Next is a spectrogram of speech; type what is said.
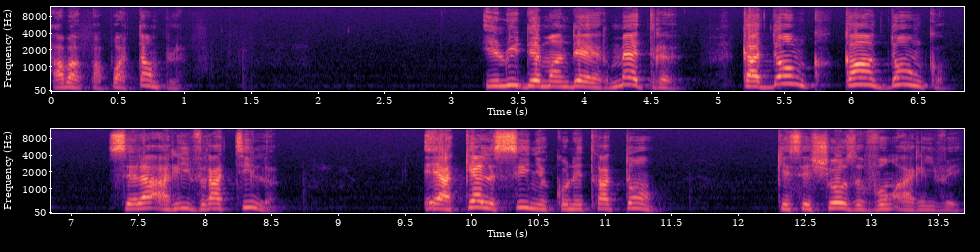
Ah bah papa temple. Ils lui demandèrent maître quand donc quand donc cela arrivera-t-il? Et à quel signe connaîtra-t-on que ces choses vont arriver?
